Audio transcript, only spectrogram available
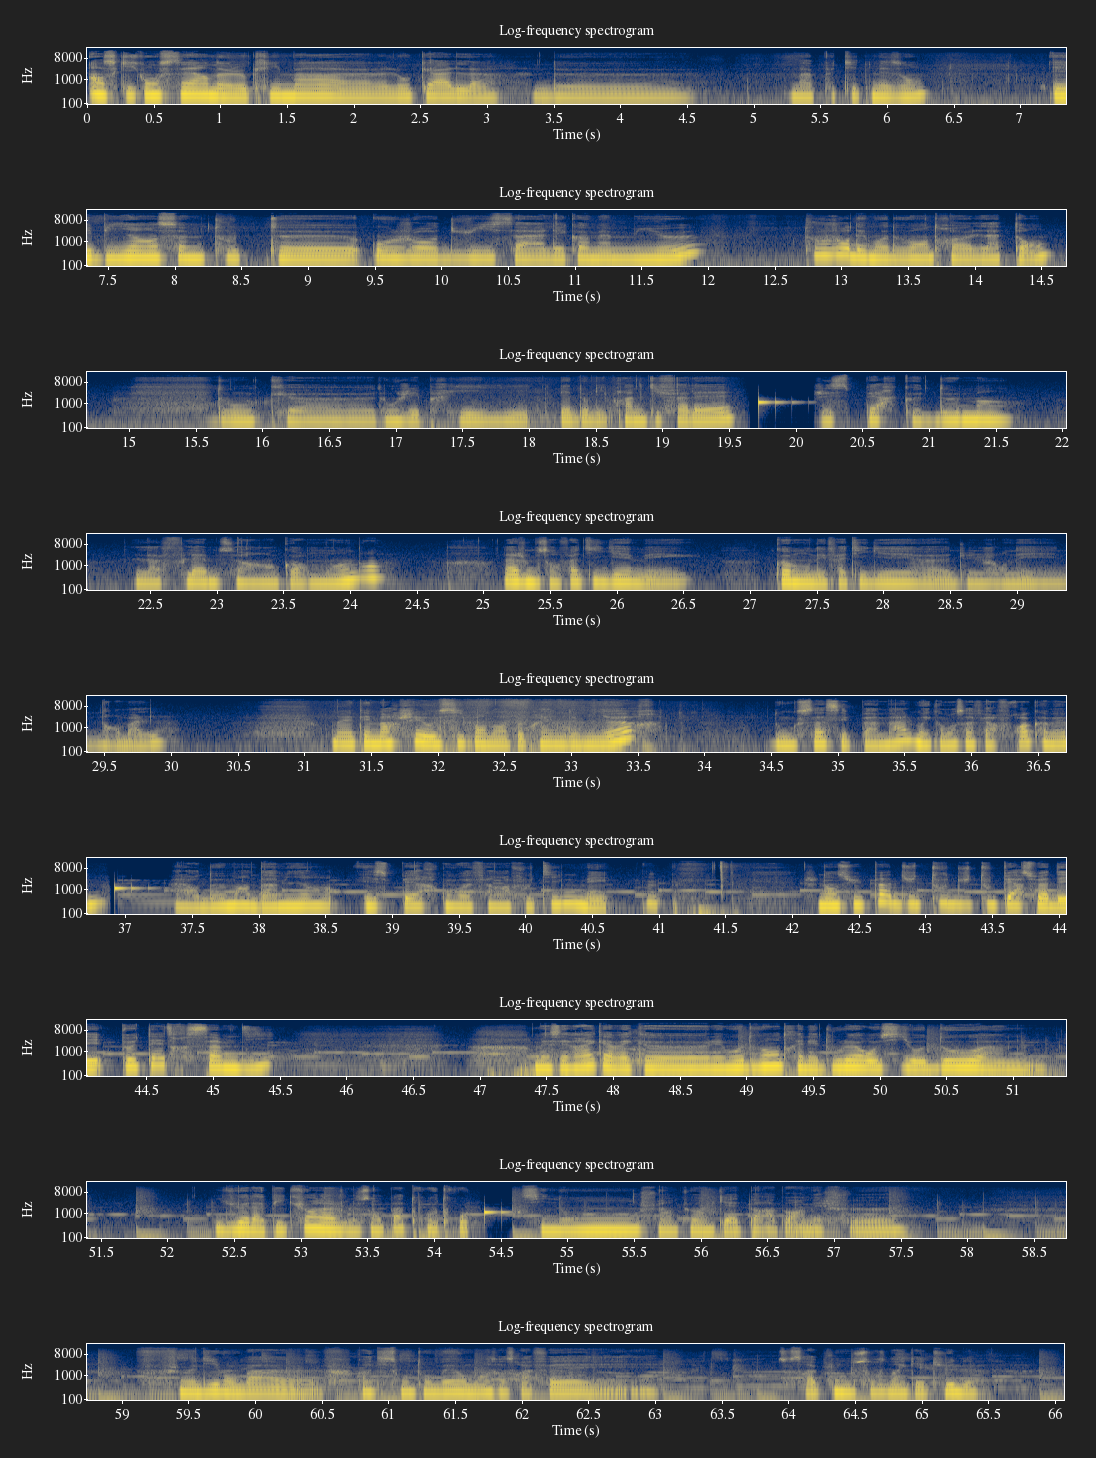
En ce qui concerne le climat local de ma petite maison, eh bien, somme toute, aujourd'hui, ça allait quand même mieux. Toujours des maux de ventre latents, donc, euh, donc j'ai pris les doliprane qu'il fallait. J'espère que demain, la flemme sera encore moindre. Là, je me sens fatiguée, mais comme on est fatigué euh, d'une journée normale. On a été marcher aussi pendant à peu près une demi-heure. Donc ça, c'est pas mal. Bon, il commence à faire froid quand même. Alors demain, Damien espère qu'on va faire un footing, mais n'en suis pas du tout, du tout persuadée. Peut-être samedi. Mais c'est vrai qu'avec euh, les maux de ventre et les douleurs aussi au dos euh, dues à la piqûre, là, je le sens pas trop trop. Sinon, je suis un peu inquiète par rapport à mes cheveux. Je me dis, bon bah, euh, quand ils seront tombés, au moins ça sera fait et ce sera plus une source d'inquiétude.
